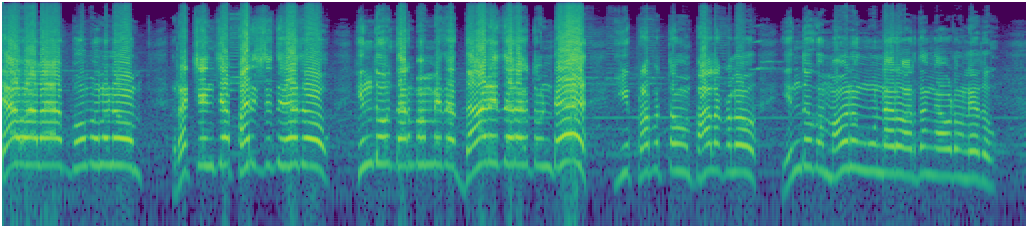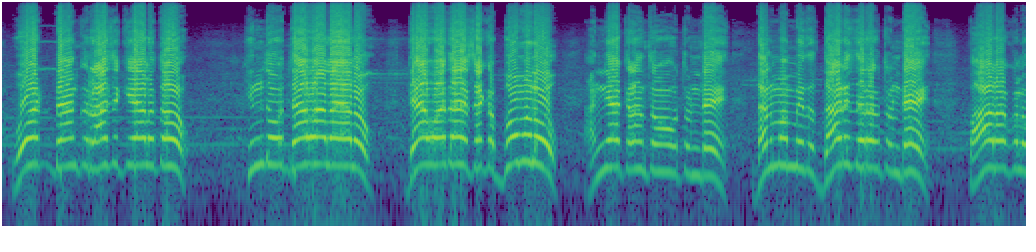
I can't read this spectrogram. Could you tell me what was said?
దేవాలయ భూములను రక్షించే పరిస్థితి లేదు. హిందూ ధర్మం మీద దాడి జరుగుతుంటే ఈ ప్రభుత్వం పాలకులు ఎందుకు మౌనంగా ఉన్నారో అర్థం కావడం లేదు. ఓట్ బ్యాంకు రాజకీయాలతో హిందూ దేవాలయాలు దేవాదాయ శాఖ భూములు అన్యాక్రాంతం అవుతుంటే ధర్మం మీద దాడి జరుగుతుంటే పాలకులు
